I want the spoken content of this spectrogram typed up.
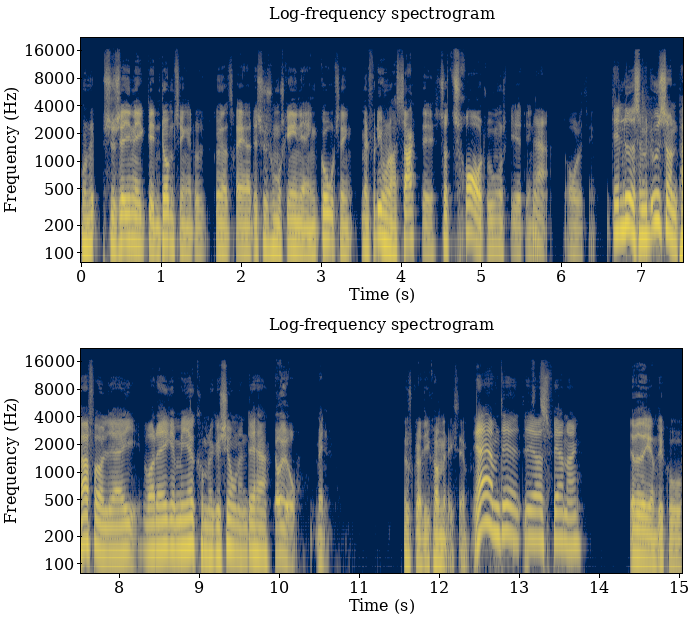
hun synes egentlig ikke, det er en dum ting, at du går ned og træner. Det synes hun måske egentlig er en god ting. Men fordi hun har sagt det, så tror du måske, at det er en Ja. dårlig ting. det lyder som et usundt parforhold, jeg er i, hvor der ikke er mere kommunikation end det her. Jo, jo, men nu skal jeg lige komme med et eksempel. Ja, jamen det, det er også fair nok. Jeg ved ikke, om det kunne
